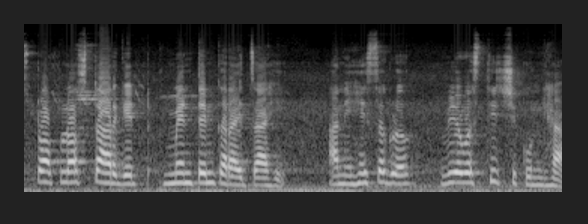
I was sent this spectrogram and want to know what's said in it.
स्टॉप लॉस टार्गेट मेंटेन करायचं आहे. आणि हे सगळं व्यवस्थित शिकून घ्या.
